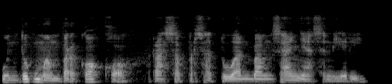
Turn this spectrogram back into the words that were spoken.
Untuk memperkokoh rasa persatuan bangsanya sendiri,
